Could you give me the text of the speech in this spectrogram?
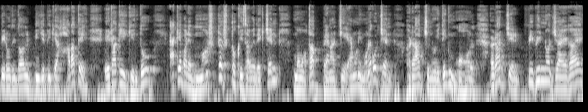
বিরোধী দল বিজেপিকে হারাতে এটাকেই কিন্তু একেবারে মাস্টার স্ট্রোক হিসাবে দেখছেন মমতা ব্যানার্জি। এমনই মনে করছেন রাজনৈতিক মহল। রাজ্যের বিভিন্ন জায়গায়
